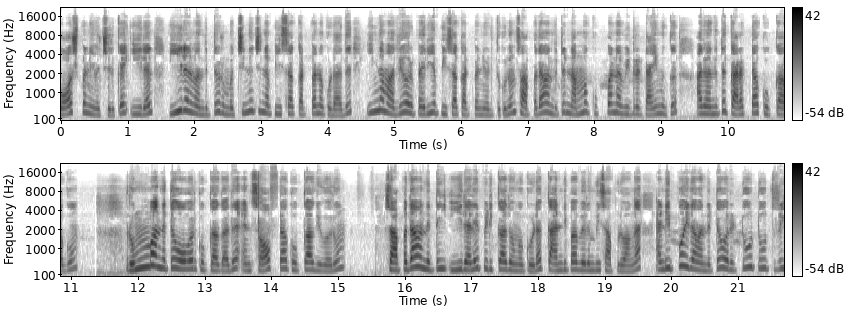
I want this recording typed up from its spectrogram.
வாஷ் பண்ணி வச்சுருக்க ஈரல். ஈரல் வந்துட்டு ரொம்ப சின்ன சின்ன பீஸாக கட் பண்ணக்கூடாது. இந்த மாதிரி ஒரு பெரிய பீஸாக கட் பண்ணி எடுத்துக்கணும். ஸோ அப்போ தான் வந்துட்டு நம்ம குக் பண்ண விடுற டைமுக்கு அது வந்துட்டு கரெக்டாக குக் ஆகும். ரொம்ப வந்துட்டு ஓவர் குக் ஆகாது அண்ட் சாஃப்டாக குக் ஆகி வரும். ஸோ அப்போ தான் வந்துட்டு ஈரலே பிடிக்காதவங்க கூட கண்டிப்பாக விரும்பி சாப்பிடுவாங்க. அண்ட் இப்போ இதை வந்துட்டு ஒரு டூ டூ த்ரீ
